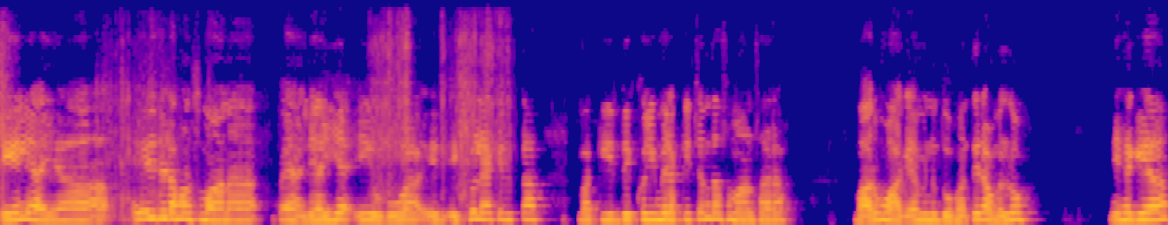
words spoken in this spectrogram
ਇਹ ਲਿਆਏ ਆ ਇਹ ਜਿਹੜਾ ਹੁਣ ਸਮਾਨ ਆ ਭੈਣ ਲਿਆਈ ਆ, ਇਹ ਉਹ ਆ, ਇਹ ਇੱਥੋਂ ਲੈ ਕੇ ਦਿੱਤਾ। ਬਾਕੀ ਦੇਖੋ ਜੀ, ਮੇਰਾ ਕਿਚਨ ਦਾ ਸਮਾਨ ਸਾਰਾ ਬਾਹਰੋਂ ਆ ਗਿਆ ਮੈਨੂੰ ਦੋਹਾਂ ਧਿਰਾਂ ਵੱਲੋਂ। ਇਹ ਹੈਗੇ ਆ,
